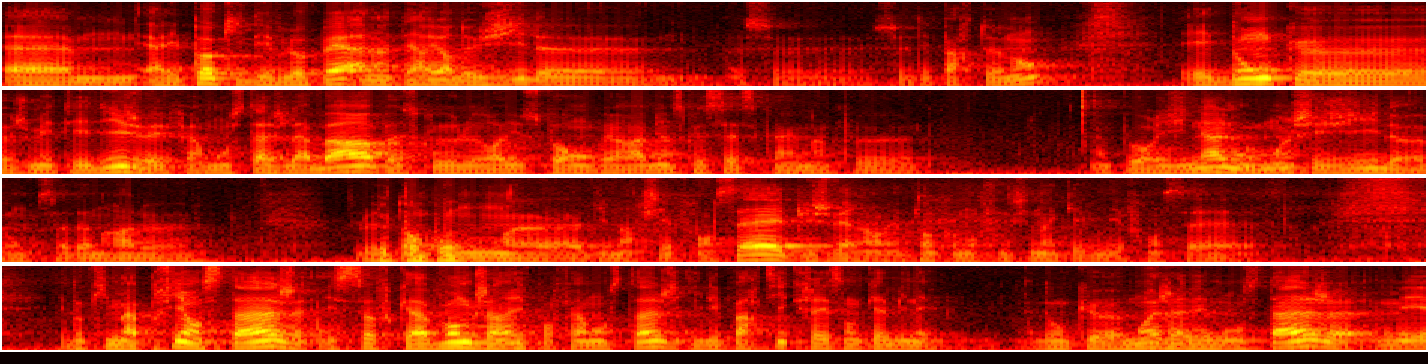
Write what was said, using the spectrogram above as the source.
et à l'époque, il développait à l'intérieur de Gide ce, ce, département. Et donc, euh, je m'étais dit, je vais faire mon stage là-bas parce que le droit du sport, on verra bien ce que c'est. C'est quand même un peu, un peu original, mais au moins chez Gide, bon, ça donnera le, le, tampon, euh, du marché français. Et puis, je verrai en même temps comment fonctionne un cabinet français. Et donc, il m'a pris en stage. Et sauf qu'avant que j'arrive pour faire mon stage, il est parti créer son cabinet. Donc, euh, moi, j'avais mon stage, mais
